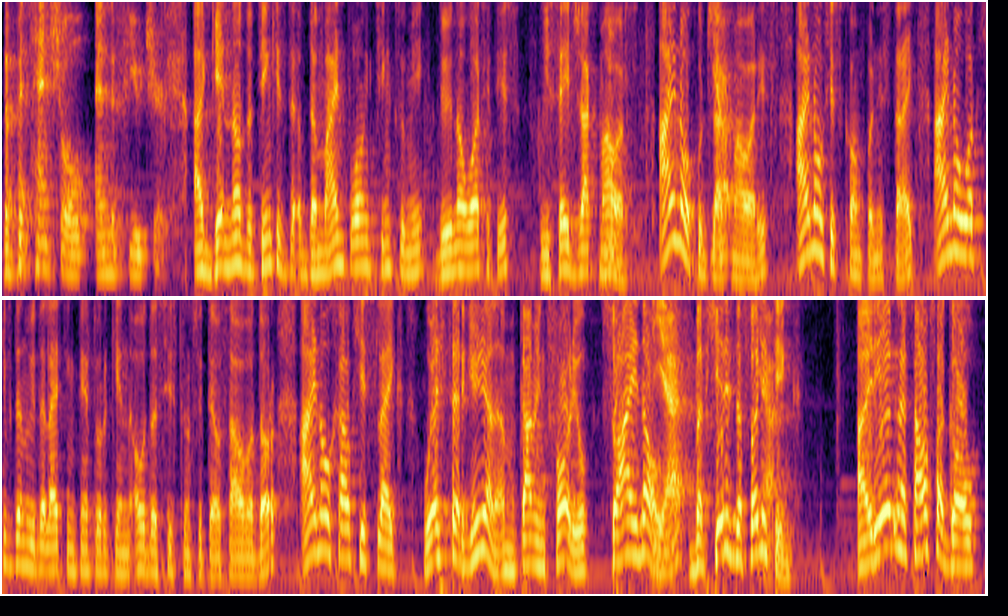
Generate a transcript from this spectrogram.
the potential and the future. Again, no, the thing is the, the mind blowing thing to me. Do you know what it is? We say Jack. No. I know who Jack yeah. Is. I know his company Strike. I know what he's done with the Lightning Network and all the systems with El Salvador. I know how he's like Western Union. I'm coming for you. So I know. Yeah. But here is the funny yeah. thing. A year and a half ago,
